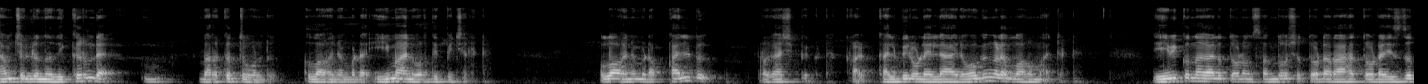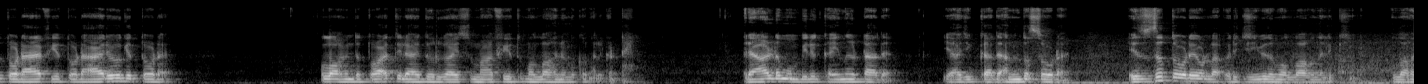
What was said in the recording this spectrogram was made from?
നാം ചൊല്ലുന്ന ദിക്കറിന്റെ ബർക്കത്ത് കൊണ്ട് അള്ളാഹു നമ്മുടെ ഈമാൻ വർദ്ധിപ്പിച്ചിരട്ടെ. അള്ളാഹു നമ്മുടെ കൽബ് പ്രകാശിപ്പിക്കട്ടെ. കൽബിലുള്ള എല്ലാ രോഗങ്ങളും അള്ളാഹു മാറ്റട്ടെ. ജീവിക്കുന്ന കാലത്തോളം സന്തോഷത്തോടെ റാഹത്തോടെ ഇസ്സത്തോടെ ആഫിയത്തോടെ ആരോഗ്യത്തോടെ അള്ളാഹുവിന്റെ ത്വാത്തിലായ ദീർഘായുസും ആഫിയത്തും അള്ളാഹു നമുക്ക് നൽകട്ടെ. ഒരാളുടെ മുമ്പിൽ കൈനീട്ടാതെ യാചിക്കാതെ അന്തസ്സോടെ ഇസ്സത്തോടെയുള്ള ഒരു ജീവിതം അള്ളാഹു നൽകി. അള്ളാഹു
